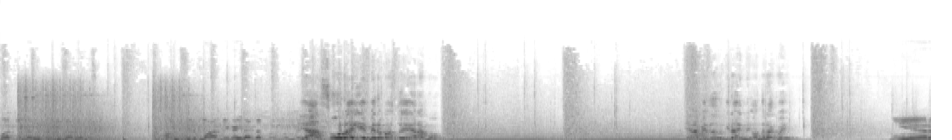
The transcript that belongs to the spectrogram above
मरने का मारने का इरादा यार सो रहा ही है मेरे पास तो यार हम यार मैं तो गिरा अंदर आ भाई। नहीं यार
